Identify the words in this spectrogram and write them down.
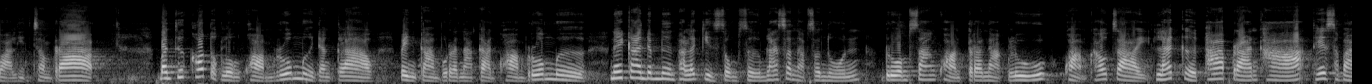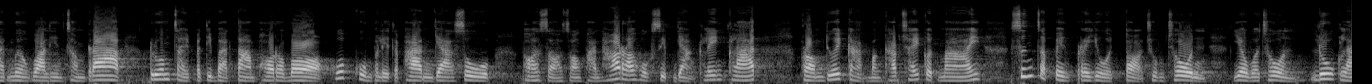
วาลินชำราบ บันทึกข้อตกลงความร่วมมือดังกล่าว เป็นการบูรณาการความร่วมมือ ในการดำเนินภารกิจส่งเสริมและสนับสนุน รวมสร้างความตระหนักรู้ ความเข้าใจ และเกิดภาพร้านค้า เทศบาลเมืองวาลินชำราบ ร่วมใจปฏิบัติตามพรบควบคุมผลิตภัณฑ์ยาสูบ พศ 2560 อย่างเคร่งครัด พร้อมด้วยการบังคับใช้กฎหมาย ซึ่งจะเป็นประโยชน์ต่อชุมชน เยาวชน ลูกหล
